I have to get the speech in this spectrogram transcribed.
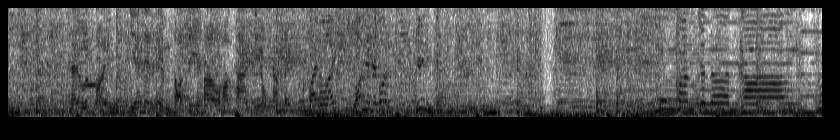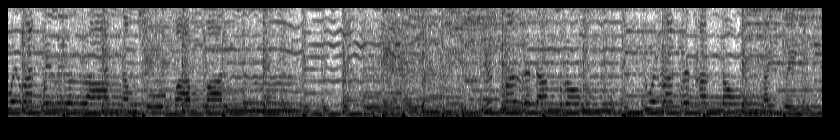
4631 ใช้อาวุธปล่อย ESSM ต่อตีเป้าฮอตไทย4631ไฟโทไลท์ร้อนเงินเดบนยิง มุ่งมั่นจะเดินทาง ด้วยรักไม่เลือนลางนำสู่ความฝัน ยึดมั่นและดำรง ด้วยรักและทันนงในสิ่ง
